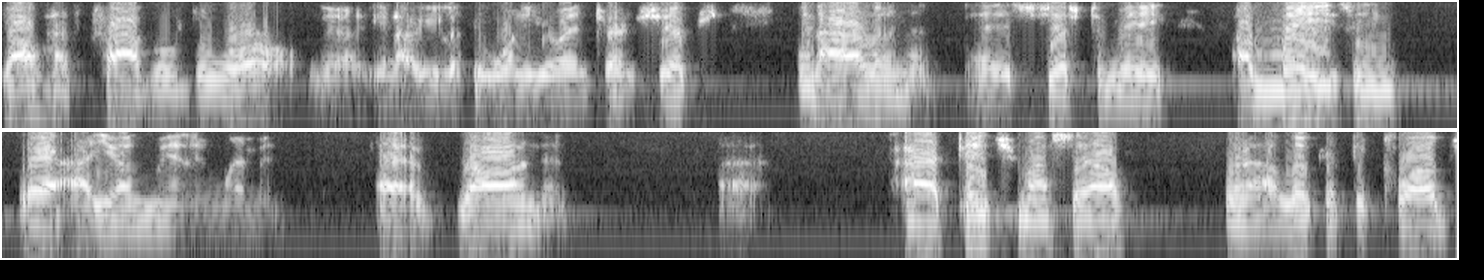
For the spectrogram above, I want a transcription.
y'all have traveled the world. Uh, you know, you look at one of your internships in Ireland, and it's just to me amazing where our young men and women have gone. And uh, I pinch myself when I look at the clubs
